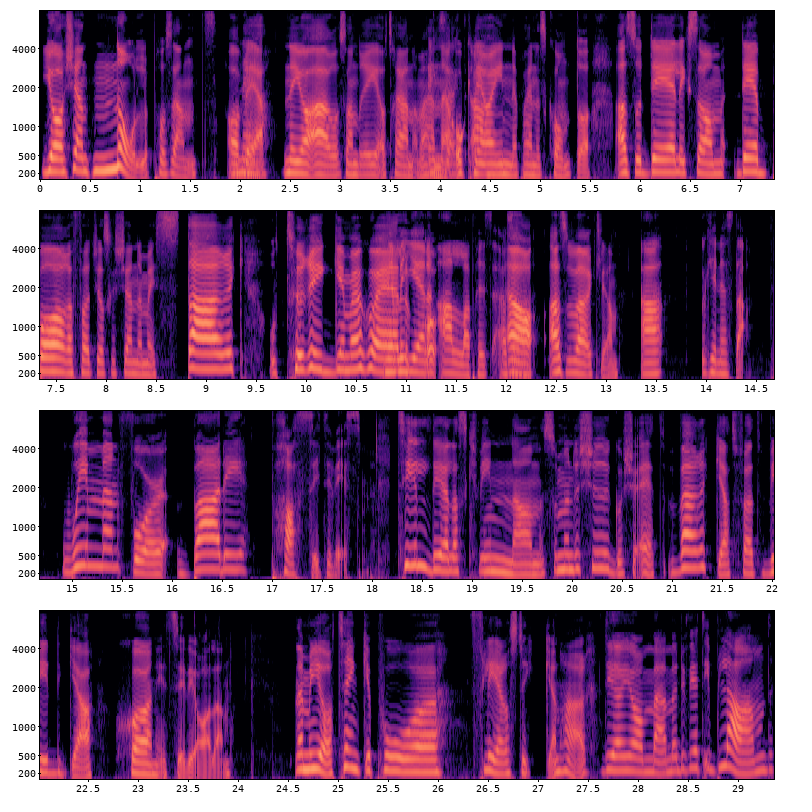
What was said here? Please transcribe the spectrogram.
jag har känt 0% av Nej. det när jag är hos Andrea och tränar med henne Exakt, och när ja. jag är inne på hennes konto. Alltså det är liksom, det är bara för att jag ska känna mig stark och trygg i mig Nej själv. men ge henne alla priser. Alltså, ja, alltså verkligen. Ja, okej nästa. Women for body positivism. Tilldelas kvinnan som under 2021 verkat för att vidga skönhetsidealen. Nej men jag tänker på flera stycken här. Det gör jag med, men du vet ibland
